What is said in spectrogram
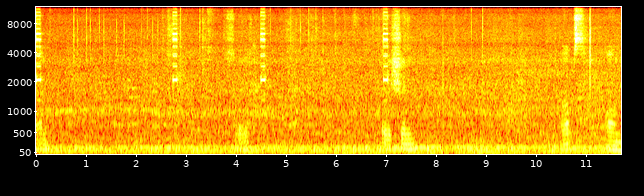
on? Sorry. Collection. Ops on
